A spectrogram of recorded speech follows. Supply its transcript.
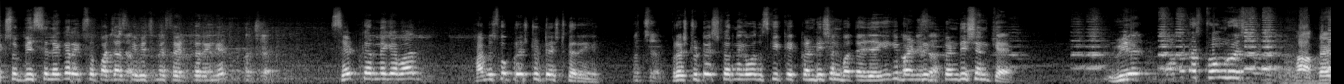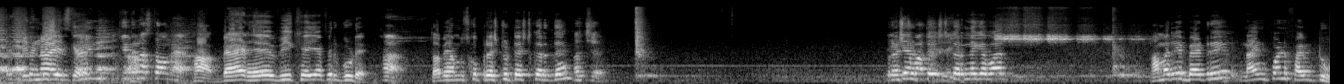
120 से लेकर 150 के बीच में सेट करेंगे अच्छा सेट करने के बाद हम इसको प्रेस टू टेस्ट करेंगे अच्छा प्रेस टू टेस्ट करने के बाद उसकी कंडीशन बताई जाएगी कि बैटरी की कंडीशन क्या है बैड है वीक है या फिर गुड है? तो अभी हम उसको प्रेस टू टेस्ट करते हैं। अच्छा। प्रेस टू टेस्ट करने के बाद हमारी बैटरी 9.52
